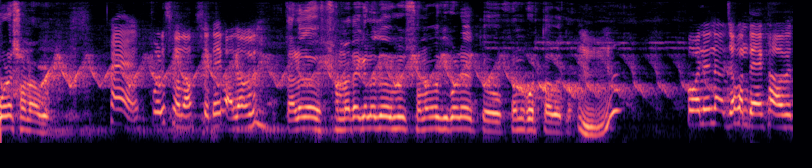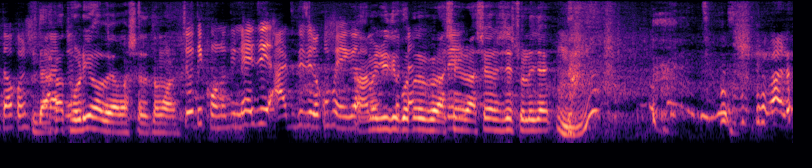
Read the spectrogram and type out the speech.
পড়ে শোনাবো। হ্যাঁ পড়ে শোনাও সেটাই ভালো হবে। তাহলে তো শোনাতে গেলে তো আমি শোনাবো কি করে? তো ফোন করতে হবে তো। ফোনে না যখন দেখা হবে তখন দেখা। থোড়ি হবে আমার সাথে তোমার। যদি কোনোদিন এই যে আজকে যেরকম হয়ে গেল আমি যদি কোথাও রাশিয়া রাশিয়া চলে যাই। ভালো।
